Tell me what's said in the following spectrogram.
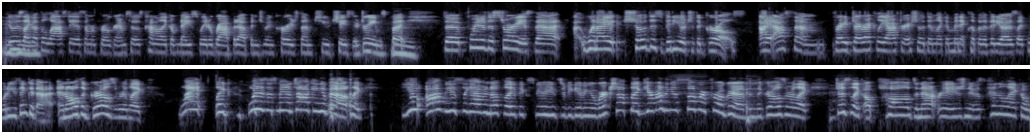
it was like mm-hmm. at the last day of the summer program. So it was kind of like a nice way to wrap it up and to encourage them to chase their dreams. But mm-hmm. the point of the story is that when I showed this video to the girls I asked them right directly after I showed them like a minute clip of the video. I was like what do you think of that? And all the girls were like what? Like, what is this man talking about? Like, you obviously have enough life experience to be giving a workshop. Like, you're running a summer program. And the girls were like, just like appalled and outraged. And it was kind of like a,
